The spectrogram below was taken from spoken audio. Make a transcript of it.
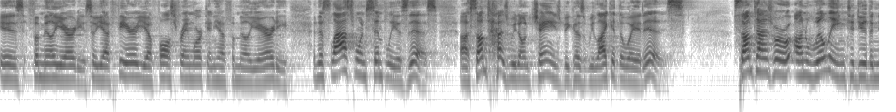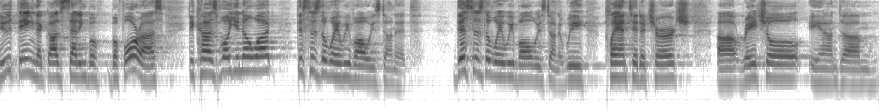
is familiarity. So you have fear, you have false framework, and you have familiarity. And this last one simply is this uh, sometimes we don't change because we like it the way it is. Sometimes we're unwilling to do the new thing that God's setting before us because, well, you know what? This is the way we've always done it. This is the way we've always done it. We planted a church, uh, Rachel and um,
